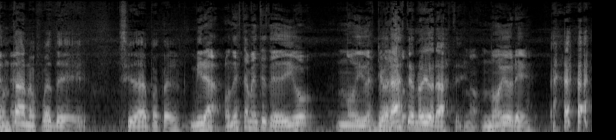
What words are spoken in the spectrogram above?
Contanos, pues, de Ciudad de Papel. Mira, honestamente te digo, no iba esperando. ¿Lloraste o no lloraste? No, no lloré.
